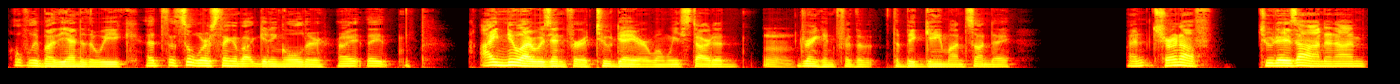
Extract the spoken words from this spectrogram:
hopefully by the end of the week. That's that's the worst thing about getting older, right? They I knew I was in for a two dayer when we started Mm. drinking for the the big game on Sunday. And sure enough, two days on and I'm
